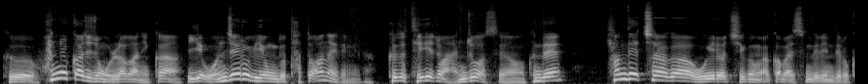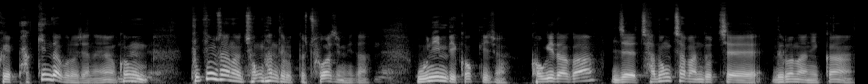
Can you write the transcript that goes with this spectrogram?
그 환율까지 좀 올라가니까 이게 원재료 비용도 다 떠안아야 됩니다. 그래서 되게 좀 안 좋았어요. 근데 현대차가 오히려 지금 아까 말씀드린 대로 그게 바뀐다 그러잖아요. 그럼 부품사는 정반대로 또 좋아집니다. 운임비 꺾이죠. 거기다가 이제 자동차 반도체 늘어나니까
